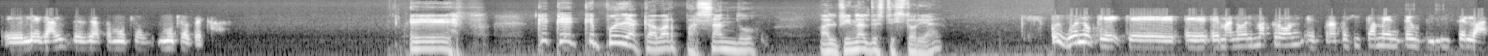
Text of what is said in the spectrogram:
eh, legal desde hace muchas muchas décadas. Eh, ¿qué, qué, qué puede acabar pasando? al final de esta historia? Pues bueno, que, que eh, Emmanuel Macron estratégicamente utilice la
